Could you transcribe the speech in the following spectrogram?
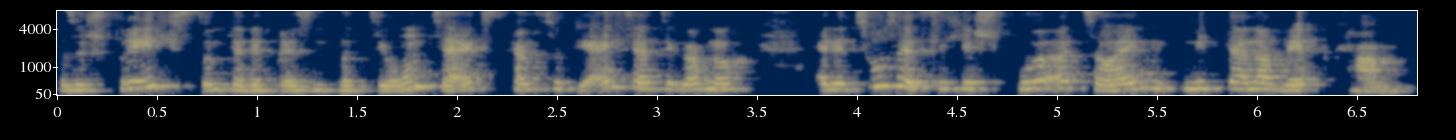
also sprichst und deine Präsentation zeigst, kannst du gleichzeitig auch noch eine zusätzliche Spur erzeugen mit deiner Webcam.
